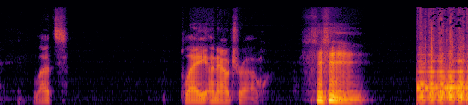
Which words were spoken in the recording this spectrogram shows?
Let's play an outro.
